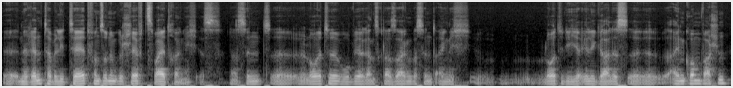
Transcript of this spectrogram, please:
eine Rentabilität von so einem Geschäft zweitrangig ist. Das sind äh, Leute, wo wir ganz klar sagen, das sind eigentlich äh, Leute, die hier illegales äh, Einkommen waschen.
